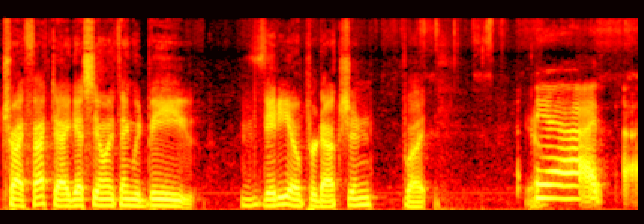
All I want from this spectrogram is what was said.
trifecta. I guess the only thing would be video production, but. You know. Yeah, I,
